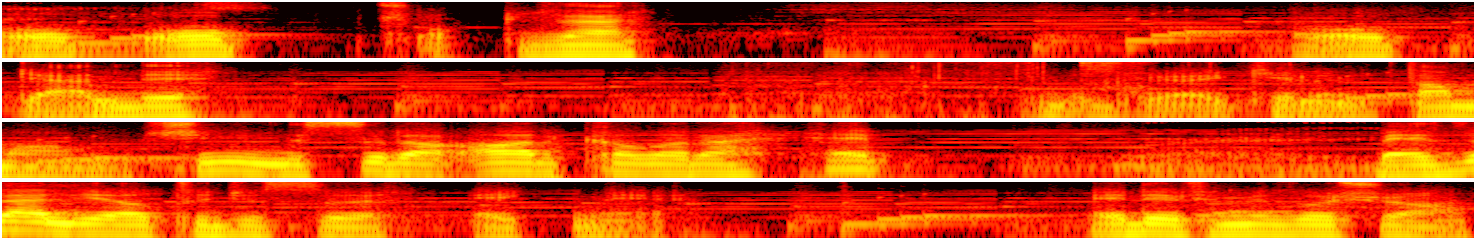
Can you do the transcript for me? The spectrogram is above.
Hop hop çok güzel. Hop geldi. Buraya ekelim tamam. Şimdi sıra arkalara hep bezelye atıcısı ekmeye. Hedefimiz o şu an.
